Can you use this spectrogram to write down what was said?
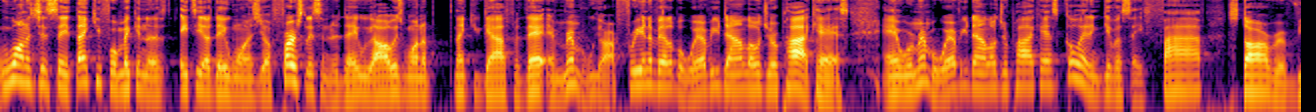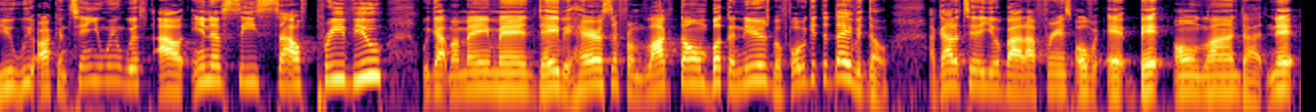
we want to just say thank you for making the ATL Day Ones your first listener today. We always want to thank you guys for that. And remember, we are free and available wherever you download your podcast. And remember, wherever you download your podcast, go ahead and give us a five star review. We are continuing with our NFC South preview. We got my main man, David Harrison from Locked On Buccaneers. Before we get to David, though, I got to tell you about our friends over at betonline.net.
